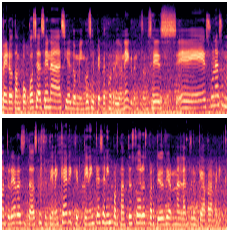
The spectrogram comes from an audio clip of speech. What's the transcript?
pero tampoco se hace nada si el domingo se pierde con Río Negro. Entonces eh, es una sumatoria de resultados que se tiene que dar y que tienen que ser importantes todos los partidos de ahora en adelante lo que queda para América.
